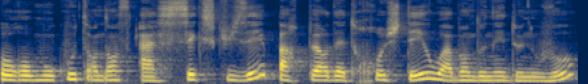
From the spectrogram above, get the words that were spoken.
auront beaucoup tendance à s'excuser par peur d'être rejetées ou abandonnées de nouveau.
